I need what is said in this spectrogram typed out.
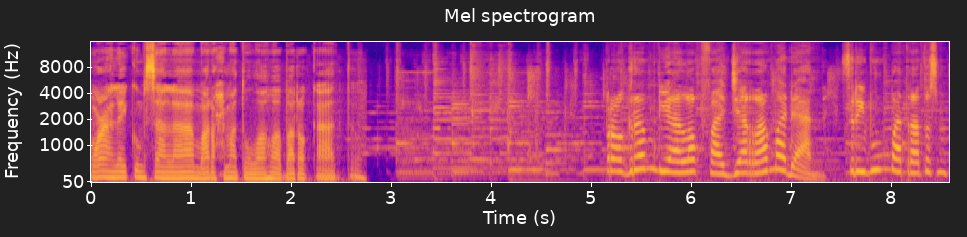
Waalaikumsalam warahmatullahi wabarakatuh. Program Dialog Fajar Ramadan 1444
